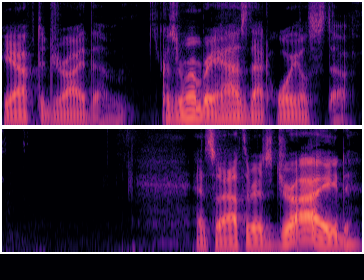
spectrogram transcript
you have to dry them because remember it has that oil stuff. And so after it's dried,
